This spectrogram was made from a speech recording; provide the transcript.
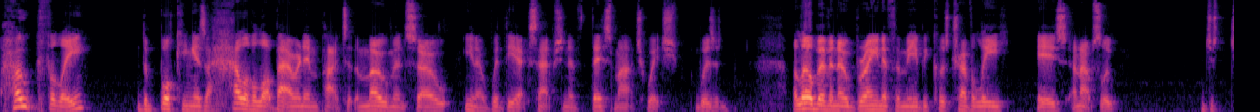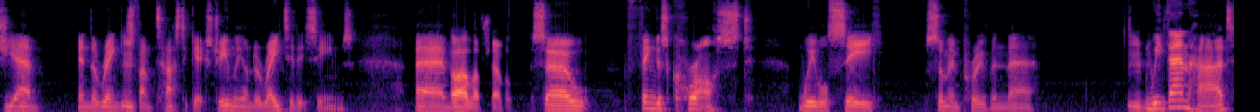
Hopefully, the booking is a hell of a lot better in Impact at the moment. So you know, with the exception of this match, which was a little bit of a no-brainer for me because Trevor Lee is an absolute just gem in the ring. He's fantastic, extremely underrated, it seems. Um, Oh, I love Trevor. so, fingers crossed, we will see some improvement there. We then had,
